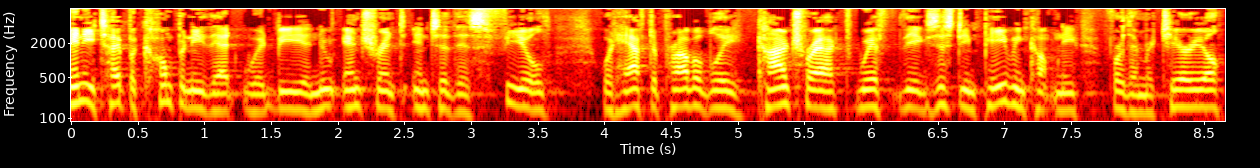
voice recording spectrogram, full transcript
any type of company that would be a new entrant into this field would have to probably contract with the existing paving company for their material,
